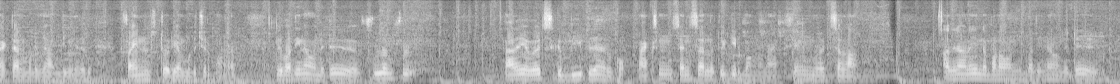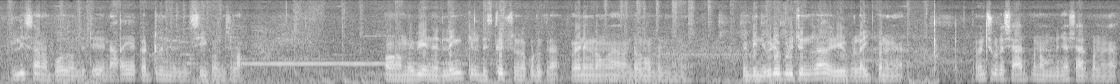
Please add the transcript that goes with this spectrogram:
வெக்டார் முடிஞ்சா அப்படிங்கிறது ஃபைனல் ஸ்டோரியாக முடிச்சிருப்பாங்க. இது பார்த்திங்கன்னா வந்துட்டு ஃபுல் அண்ட் ஃபுல் நிறைய வேர்ட்ஸுக்கு பீப் தான் இருக்கும். மேக்ஸிமம் சென்சாரில் தூக்கியிருப்பாங்க மேக்ஸிமம் வேர்ட்ஸ் எல்லாம். அதனால இந்த படம் வந்து பார்த்திங்கன்னா வந்துட்டு ரிலீஸ் ஆன போது வந்துட்டு நிறைய கட்டு இருந்தது சீக்வன்ஸ்லாம் மேபி இந்த லிங்க் டிஸ்கிரிப்ஷனில் கொடுக்குறேன். வேணுங்கிறவங்க டவுன்லோட் பண்ணிக்கோங்க. மேபி இந்த வீடியோ பிடிச்சிருந்தா லைக் பண்ணுங்கள் ஃப்ரெண்ட்ஸ் கூட ஷேர் பண்ண முடிஞ்சால் ஷேர் பண்ணுங்கள்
